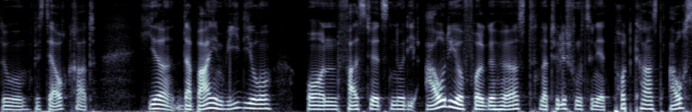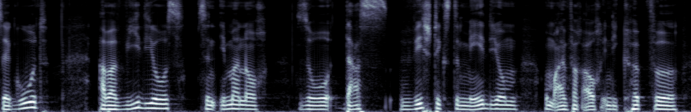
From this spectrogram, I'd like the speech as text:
du bist ja auch gerade hier dabei im Video und falls du jetzt nur die Audiofolge hörst, natürlich funktioniert Podcast auch sehr gut, aber Videos sind immer noch so das wichtigste Medium, um einfach auch in die Köpfe zu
